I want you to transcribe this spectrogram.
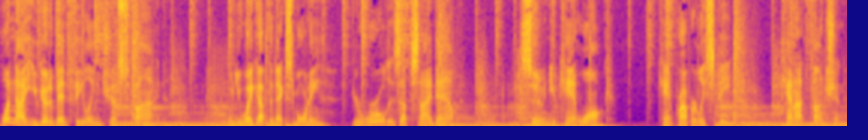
One night you go to bed feeling just fine. When you wake up the next morning, your world is upside down. Soon you can't walk, can't properly speak, cannot function.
